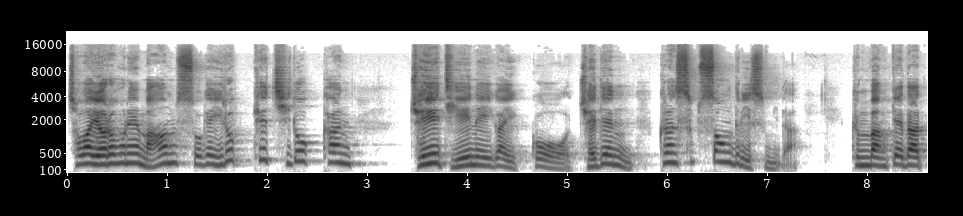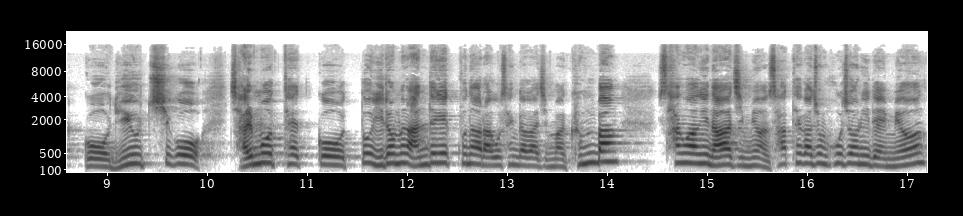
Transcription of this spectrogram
저와 여러분의 마음 속에 이렇게 지독한 죄의 DNA가 있고 죄된 그런 습성들이 있습니다. 금방 깨닫고 뉘우치고 잘못했고 또 이러면 안 되겠구나라고 생각하지만 금방 상황이 나아지면 사태가 좀 호전이 되면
